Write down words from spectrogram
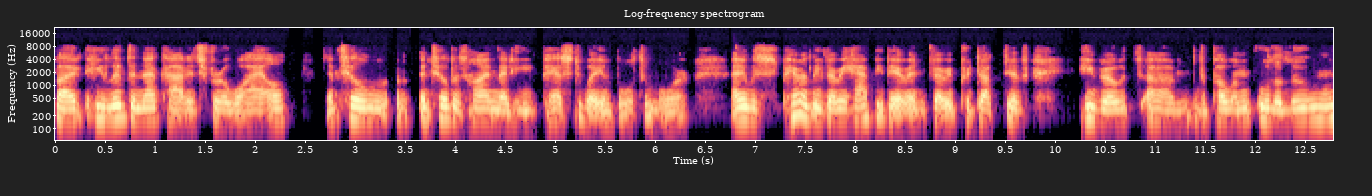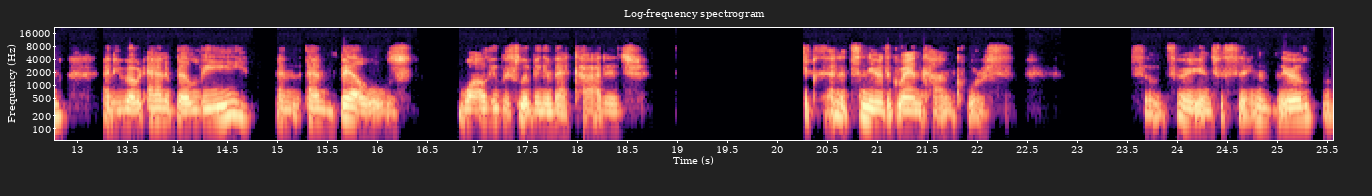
But he lived in that cottage for a while until until the time that he passed away in Baltimore, and he was apparently very happy there and very productive. He wrote, um, the poem Ulalume, and he wrote Annabel Lee and and Bells while he was living in that cottage. And it's near the Grand Concourse. So it's very interesting. There are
